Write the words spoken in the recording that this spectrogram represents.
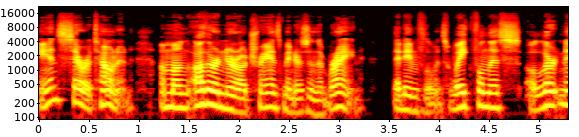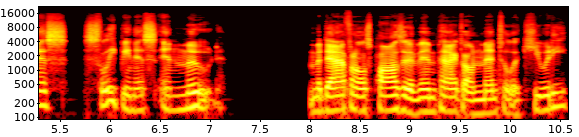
and serotonin, among other neurotransmitters in the brain that influence wakefulness, alertness, sleepiness, and mood. Modafinil's positive impact on mental acuity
